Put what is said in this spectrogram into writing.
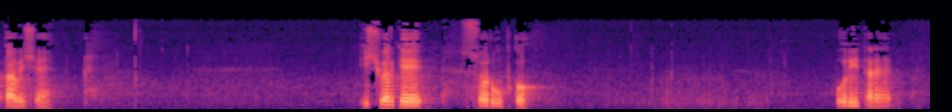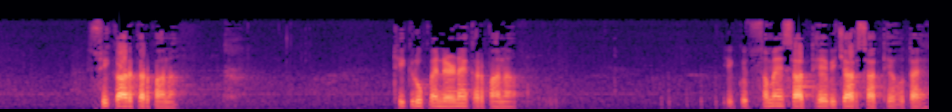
का विषय। ईश्वर के स्वरूप को पूरी तरह स्वीकार कर पाना, ठीक रूप में निर्णय कर पाना, ये कुछ समय साध्य, विचार साध्य होता है,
